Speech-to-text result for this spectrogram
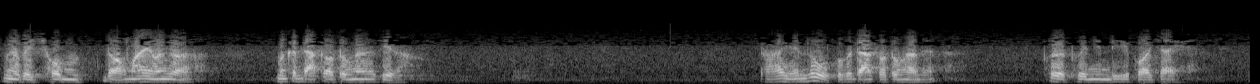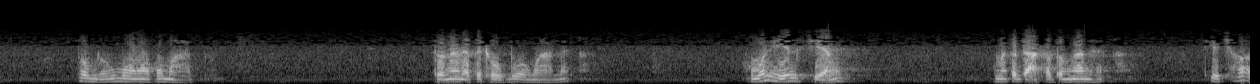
เมื่อไปชมดอกไม้มันก็ มันก็ดักเอาตรงนั้นสิละถ้าเห็นลูกก็ไปดักเอาตรงนั้นเนี่ยเพื่อเพื่อยินดีพอใจ ร่มหลงมัวมาประมาทตัวนั้นแหละไปถูกบ่วงมานะหูได้ยินเสียง มันก็ดักกับตรงนั้นฮะที่ชอบ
